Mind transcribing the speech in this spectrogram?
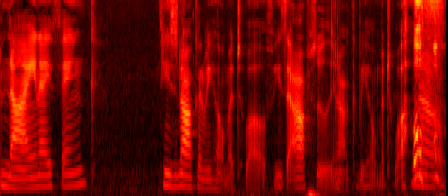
nine, I think. He's not going to be home at 12. He's absolutely not going to be home at 12. No.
